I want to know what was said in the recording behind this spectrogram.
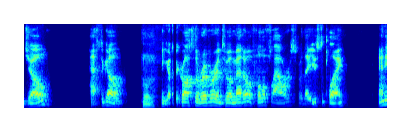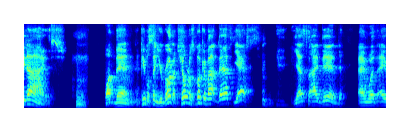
Joe has to go Hmm. He goes across the river into a meadow full of flowers where they used to play, and he dies. Hmm. What then? And people say, You wrote a children's book about death? Yes. yes, I did. And with a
